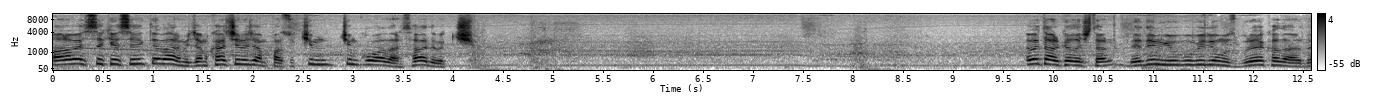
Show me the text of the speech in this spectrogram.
Arabayı size kesinlikle vermeyeceğim. Kaçıracağım paso. Kim kim kovalarsa hadi bakayım. Evet arkadaşlar dediğim gibi bu videomuz buraya kadardı.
